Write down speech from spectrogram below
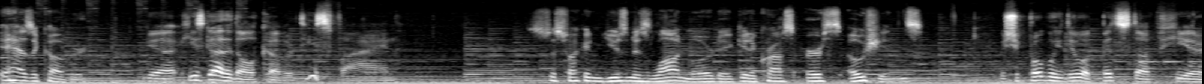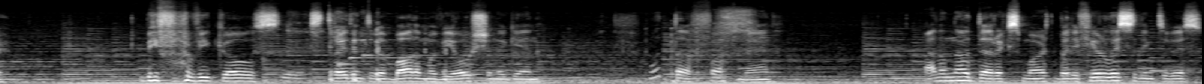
It has a cover. Yeah, he's got it all covered. He's fine. He's just fucking using his lawnmower to get across Earth's oceans. We should probably do a pit stop here before we go s- straight into the bottom of the ocean again. What the fuck, man? I don't know, Derek Smart, but if you're listening to this,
